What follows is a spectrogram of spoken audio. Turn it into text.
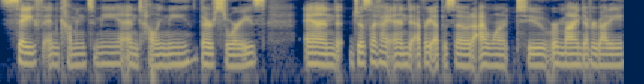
safe in coming to me and telling me their stories. And just like I end every episode, I want to remind everybody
